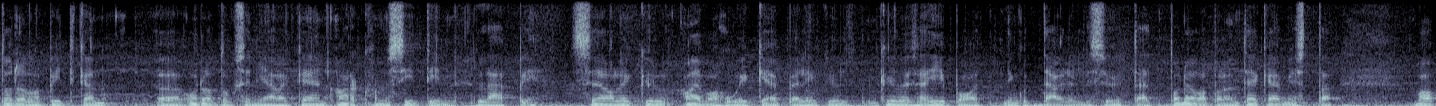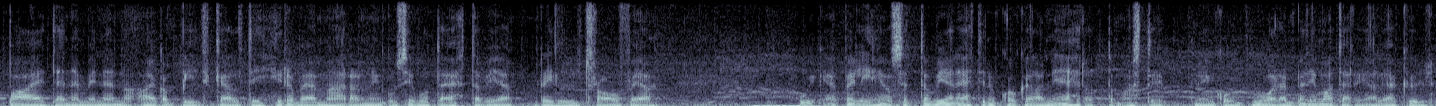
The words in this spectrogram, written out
todella pitkän odotuksen jälkeen Arkham Cityn läpi. Se oli kyllä aivan huikea peli. Kyllä, kyllä se hipoo niin täydellisyyttä. Että todella paljon tekemistä, vapaa eteneminen aika pitkälti, hirveä määrä niin kuin sivutehtäviä, Riddle Trophyja. Huikea peli. Jos ette ole vielä ehtinyt kokeilla, niin ehdottomasti niin kuin vuoden pelimateriaalia kyllä.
